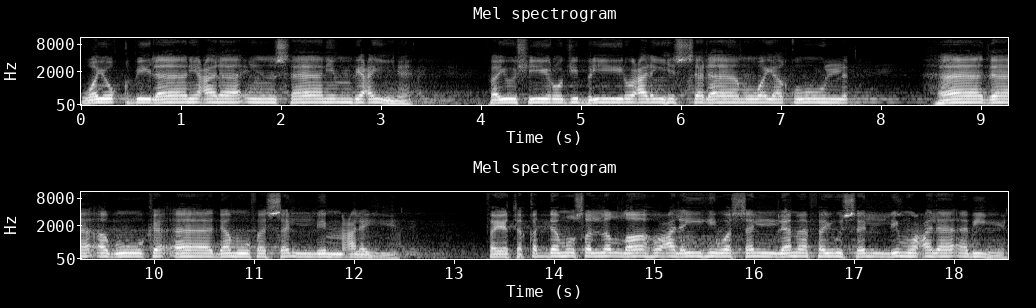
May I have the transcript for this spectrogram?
ويقبلان على إنسان بعينه فيشير جبريل عليه السلام ويقول هذا أبوك آدم فسلم عليه فيتقدم صلى الله عليه وسلم فيسلم على أبيه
